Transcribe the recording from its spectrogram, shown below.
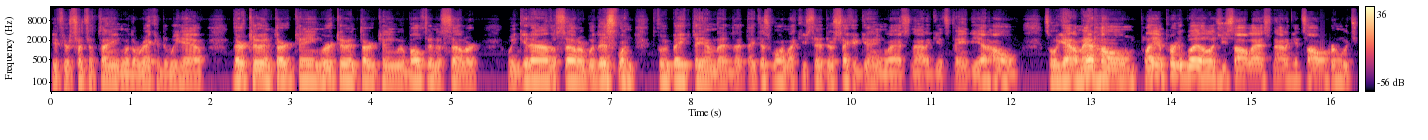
if there's such a thing with the record that we have. They're two and thirteen. We're two and thirteen. We're both in the cellar we can get out of the cellar with this one if we beat them. That, they just won, like you said, their second game last night against Vandy at home. So we got them at home playing pretty well, as you saw last night against Auburn, which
